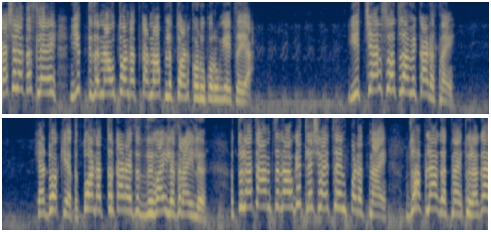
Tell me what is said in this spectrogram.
कशाला तसल्या व्यक्तीचं नाव तोंडात काढून आपलं तोंड कडू करून घ्यायचं या. इच्छार सुद्धा मी काढत नाही. ह्या डोक्यात तोंडात तर काढायचं ते वाईलच राहिलं. तुलाच आमचं नाव घेतल्याशिवाय चैन पडत नाही. झोप लागत नाही तुला ग.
